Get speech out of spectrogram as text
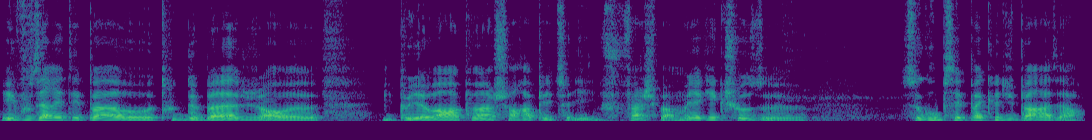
Et vous arrêtez pas au truc de base, genre euh, il peut y avoir un peu un chant rapide. Enfin, je sais pas, moi il y a quelque chose. Euh, ce groupe, c'est pas que du par hasard.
